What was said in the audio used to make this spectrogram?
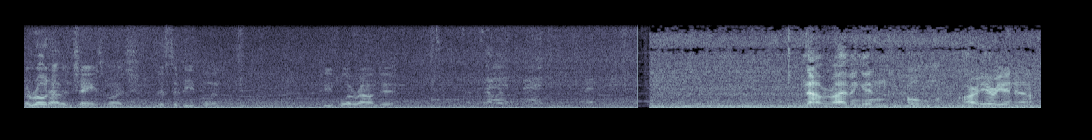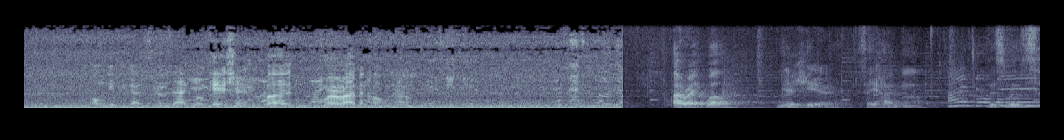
The road hasn't changed much, just the people and people around it. Now arriving in home, our area now. Won't give you guys the exact location, but we're arriving home now. All right, well, we're here. Say hi, mom. Hi, Joanne. This was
